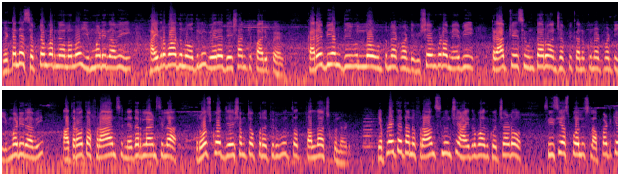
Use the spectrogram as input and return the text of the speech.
వెంటనే సెప్టెంబర్ నెలలో ఇమ్మడి రవి హైదరాబాద్ను వదిలి వేరే దేశానికి పారిపోయాడు. కరేబియన్ దీవుల్లో ఉంటున్నటువంటి విషయం కూడా మేబీ ట్రాప్ చేసి ఉంటారు అని చెప్పి కనుక్కున్నటువంటి ఇమ్మడి రవి ఆ తర్వాత ఫ్రాన్స్ నెదర్లాండ్స్ ఇలా రోజుకో దేశం చొప్పున తిరుగు త- తలదాచుకున్నాడు ఎప్పుడైతే తను ఫ్రాన్స్ నుంచి హైదరాబాద్కు వచ్చాడో సిసిఎస్ పోలీసులు అప్పటికే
